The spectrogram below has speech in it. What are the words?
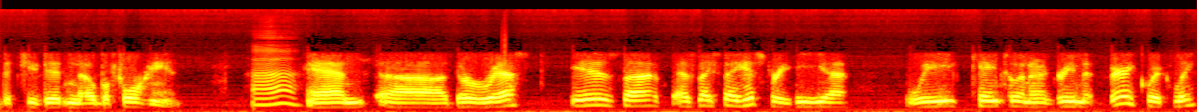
that you didn't know beforehand." Ah. And uh, the rest is, uh, as they say, history. He uh, we came to an agreement very quickly,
